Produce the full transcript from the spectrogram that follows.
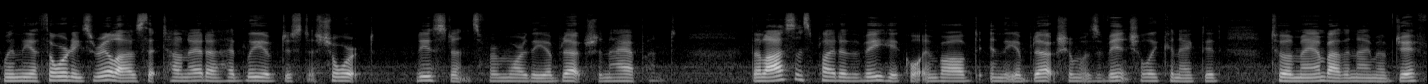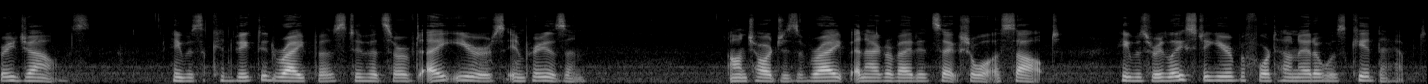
When the authorities realized that Tonetta had lived just a short distance from where the abduction happened. The license plate of the vehicle involved in the abduction was eventually connected to a man by the name of Jeffrey Jones. He was a convicted rapist who had served eight years in prison on charges of rape and aggravated sexual assault. He was released a year before Tonetta was kidnapped,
